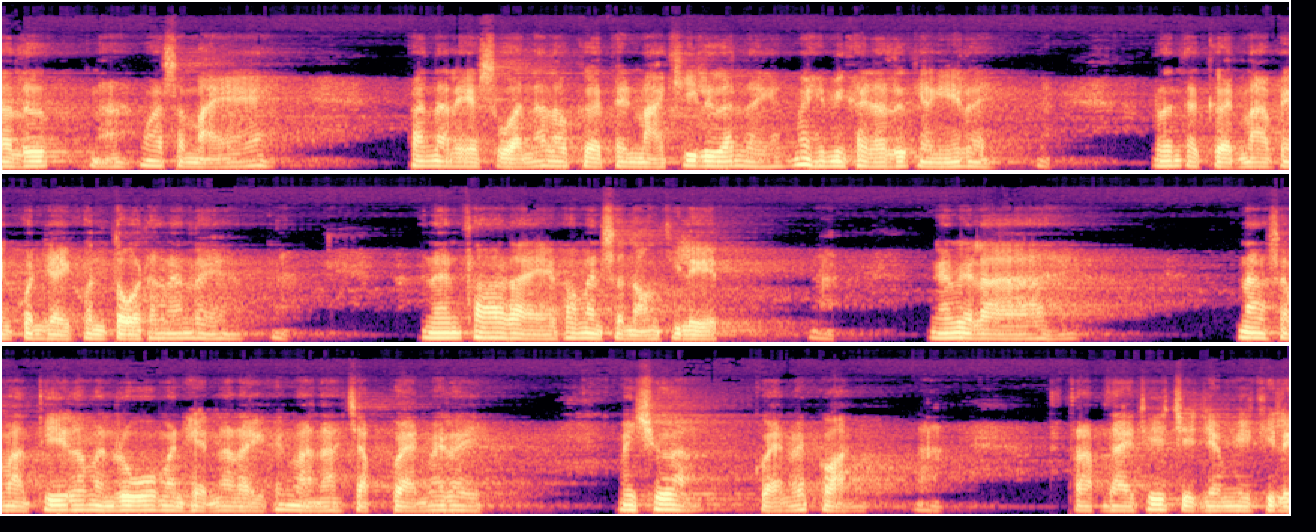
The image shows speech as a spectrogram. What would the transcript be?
ระลึกนะว่าสมัยพระนเรศวรนะเราเกิดเป็นหมาขี้เลื้อนเลย ไม่เห็นมีใครระลึกอย่างนี้เลยล้วนแต่เกิดมาเป็นคนใหญ่คนโตทั้งนั้นเลยนั้นเพราะอะไรเพราะมันสนองกิเลส งั้นเวลานั่งสมาธิแล้วมันรู้มันเห็นอะไรขึ้นมานะจับแขวนไว้เลย ไม่เชื่อแขวนไว้ก่อนนะตราบใดที่จิตยังมีกิเล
